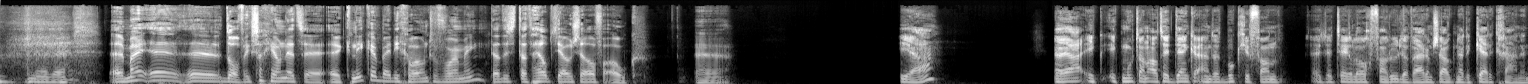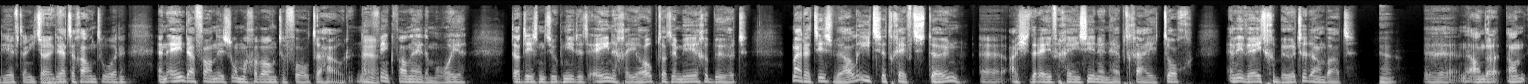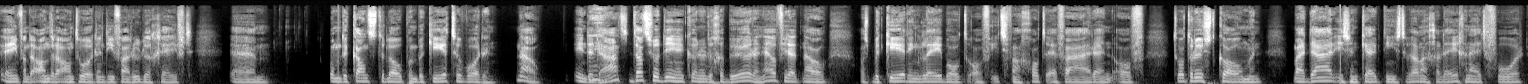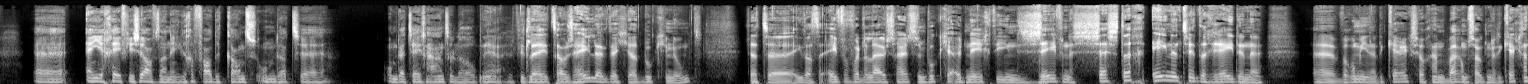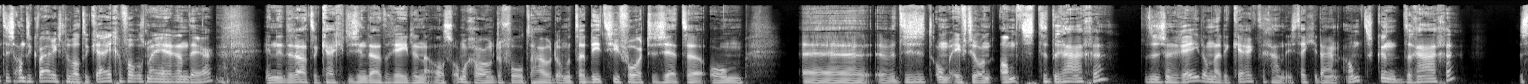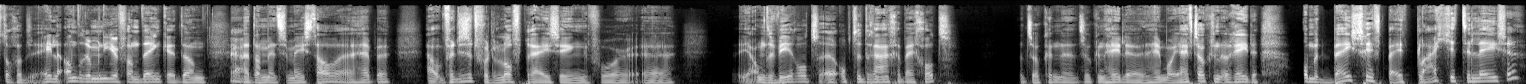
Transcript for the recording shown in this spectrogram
Maar, uh, maar uh, Dolf, ik zag jou net knikken bij die gewoontevorming. Dat, is, dat helpt jou zelf ook. Ja. Nou ja, ik, ik moet dan altijd denken aan dat boekje van de theoloog van Rule, waarom zou ik naar de kerk gaan? En die heeft dan iets van dertig antwoorden. En één daarvan is om een gewoonte vol te houden. Nou, ja. vind ik wel een hele mooie. Dat is natuurlijk niet het enige. Je hoopt dat er meer gebeurt. Maar het is wel iets. Het geeft steun. Uh, als je er even geen zin in hebt, ga je toch. En wie weet gebeurt er dan wat. Ja. Uh, een, andere, an, een van de andere antwoorden die Van Rule geeft. Um, om de kans te lopen bekeerd te worden. Nou, Inderdaad, dat soort dingen kunnen er gebeuren. Hè? Of je dat nou als bekering labelt of iets van God ervaren of tot rust komen. Maar daar is een kerkdienst wel een gelegenheid voor. Uh, en je geeft jezelf dan in ieder geval de kans om dat, uh, om daar tegenaan te lopen. Ja, ik vind het trouwens heel leuk dat je dat boekje noemt. Dat, uh, ik dacht even voor de luisteraars, het is een boekje uit 1967. 21 redenen uh, waarom je naar de kerk zou gaan. Waarom zou ik naar de kerk gaan? Het is antiquarisch nog wel te krijgen, volgens mij her en der. En inderdaad, dan krijg je dus inderdaad redenen als om een gewoonte vol te houden, om een traditie voor te zetten, om, uh, wat is het, om eventueel een ambt te dragen. Dat is een reden om naar de kerk te gaan, is dat je daar een ambt kunt dragen. Dat is toch een hele andere manier van denken dan, ja. uh, dan mensen meestal uh, hebben. Nou, wat is het voor de lofprijzing, voor, ja, om de wereld op te dragen bij God? Dat is ook een, dat is ook een hele, een hele mooie. Hij heeft ook een reden om het bijschrift bij het plaatje te lezen.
